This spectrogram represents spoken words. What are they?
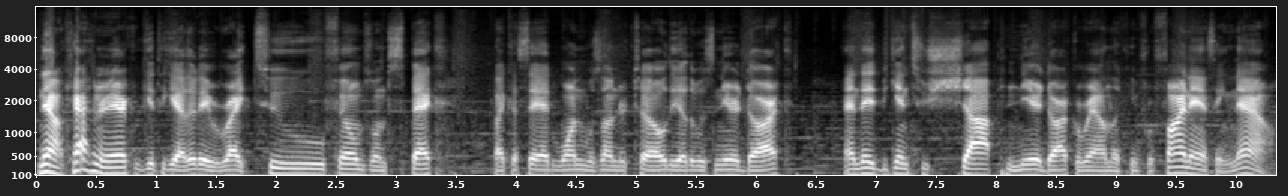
Now, Kathryn and Eric would get together. They would write two films on spec. Like I said, one was Undertow, the other was Near Dark and they'd begin to shop Near Dark around looking for financing. Now,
